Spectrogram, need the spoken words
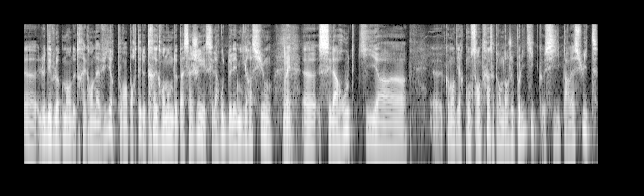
euh, le développement de très grands navires pour emporter de très grands nombres de passagers. C'est la route de l'émigration. Euh, c'est la route qui a comment dire, concentré un certain nombre d'enjeux politiques aussi par la suite.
